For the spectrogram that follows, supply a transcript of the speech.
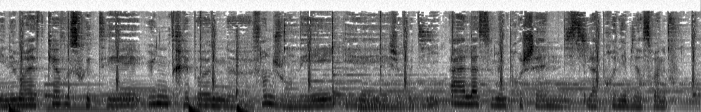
Il ne me reste qu'à vous souhaiter une très bonne euh, fin de journée et je vous dis à la semaine prochaine. D'ici là, prenez bien soin de vous.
